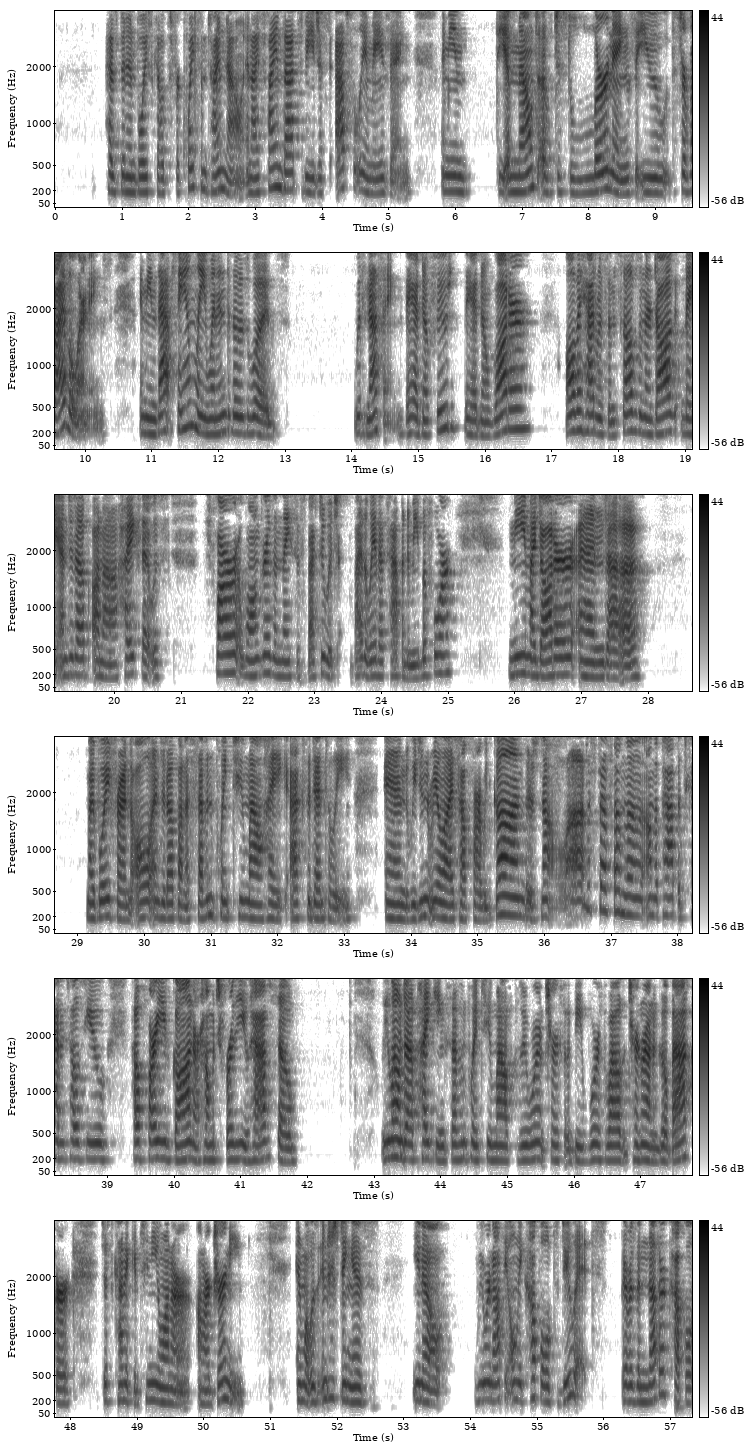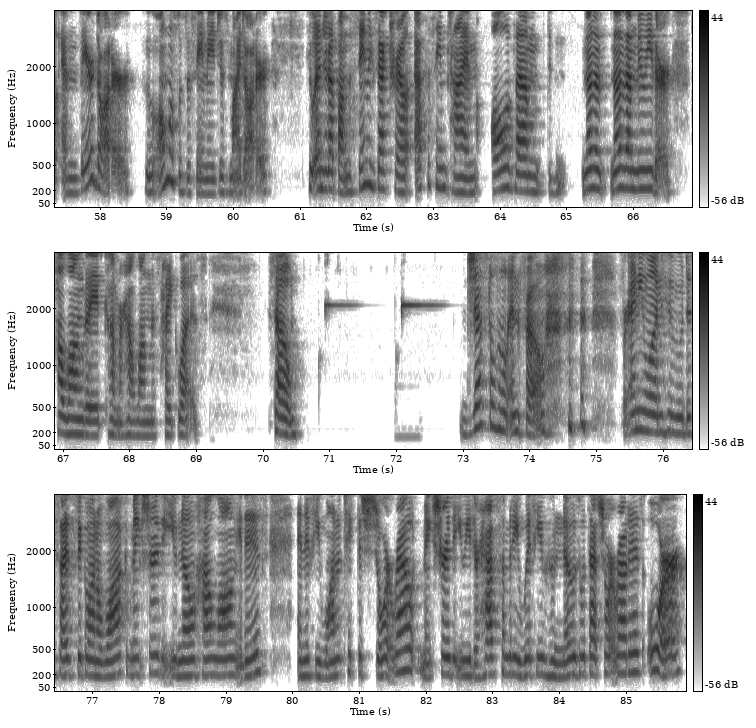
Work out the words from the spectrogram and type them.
has been in Boy Scouts for quite some time now. And I find that to be just absolutely amazing. I mean, the amount of just learnings that you, survival learnings. I mean, that family went into those woods with nothing. They had no food, they had no water, all they had was themselves and their dog. They ended up on a hike that was far longer than they suspected, which, by the way, that's happened to me before. Me, my daughter, and uh, my boyfriend all ended up on a 7.2 mile hike accidentally and we didn't realize how far we'd gone there's not a lot of stuff on the on the path that kind of tells you how far you've gone or how much further you have so we wound up hiking 7.2 miles because we weren't sure if it would be worthwhile to turn around and go back or just kind of continue on our on our journey. And what was interesting is, you know, we were not the only couple to do it. There was another couple and their daughter, who almost was the same age as my daughter, who ended up on the same exact trail at the same time. All of them didn't none of none of them knew either how long they had come or how long this hike was. So just a little info for anyone who decides to go on a walk, make sure that you know how long it is. And if you want to take the short route, make sure that you either have somebody with you who knows what that short route is or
